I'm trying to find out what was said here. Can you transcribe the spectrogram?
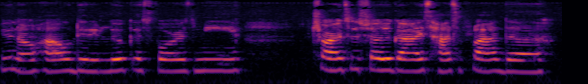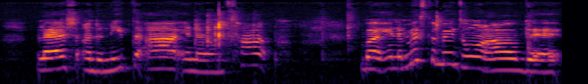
you know how did it look as far as me trying to show you guys how to apply the lash underneath the eye and on top. But in the midst of me doing all that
